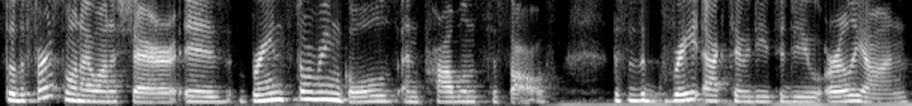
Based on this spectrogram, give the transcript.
So, the first one I want to share is brainstorming goals and problems to solve. This is a great activity to do early on,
